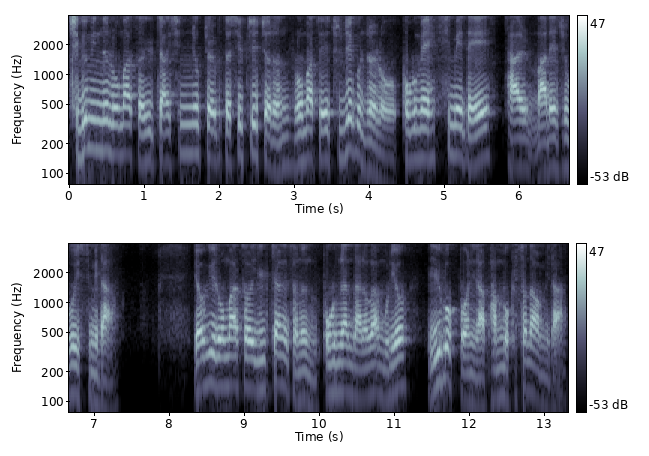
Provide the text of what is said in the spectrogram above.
지금 있는 로마서 1장 16절부터 17절은 로마서의 주제 구절로 복음의 핵심에 대해 잘 말해주고 있습니다. 여기 로마서 1장에서는 복음이란 단어가 무려 7번이나 반복해서 나옵니다.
